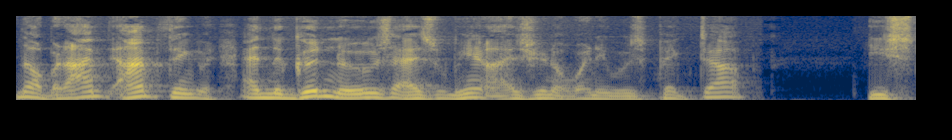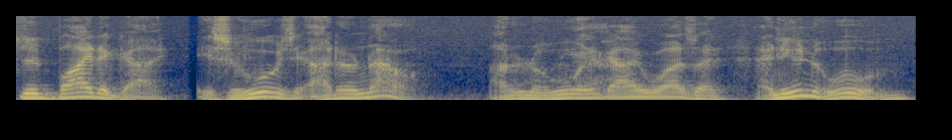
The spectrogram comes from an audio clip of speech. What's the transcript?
no, but I'm I'm thinking and the good news, as you know, as you know, when he was picked up, he stood by the guy. He said, Who was he? I don't know. I don't know who the guy was. And, and he knew him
